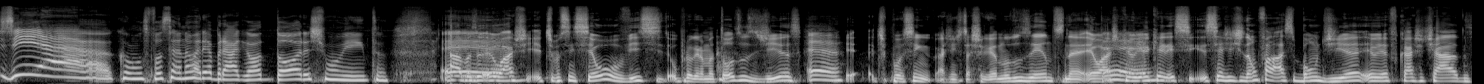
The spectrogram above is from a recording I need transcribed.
dia! Como se fosse a Ana Maria Braga. Eu adoro este momento. Ah, mas eu, É, eu acho, tipo assim, se eu ouvisse o programa todos os dias, É. é, tipo assim, a gente tá chegando no 200, né? Eu acho que eu É. ia querer, se, se a gente não falasse bom dia, eu ia ficar chateado.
